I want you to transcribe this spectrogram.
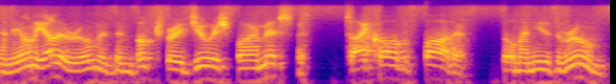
And the only other room had been booked for a Jewish bar mitzvah. So I called the father, told him I needed the room.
